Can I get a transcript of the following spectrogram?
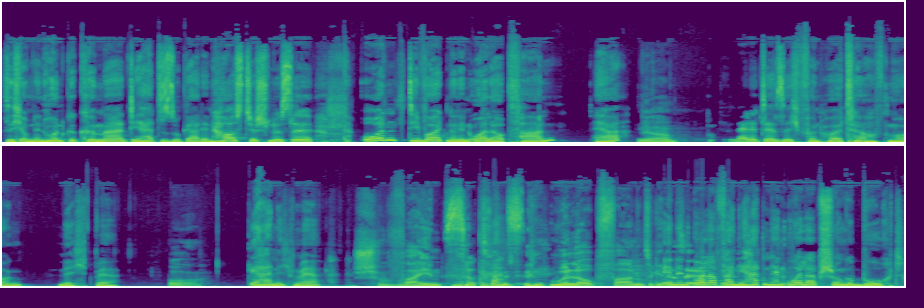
sich um den Hund gekümmert, die hatte sogar den Haustürschlüssel und die wollten in den Urlaub fahren, ja? Ja. Dann meldet er sich von heute auf morgen nicht mehr. Boah. Gar nicht mehr. Schwein. So Und damit krass. in Urlaub fahren und so geht In das den Urlaub fahren, die hatten den Urlaub schon gebucht.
